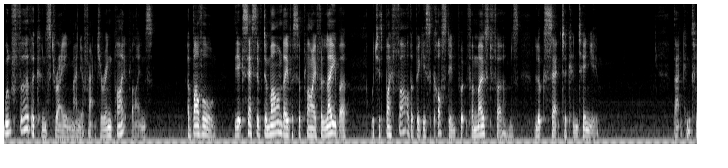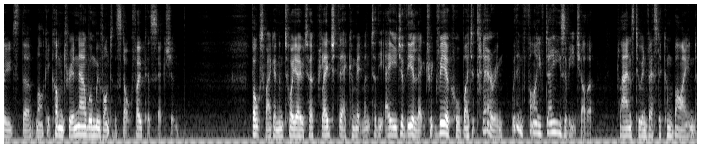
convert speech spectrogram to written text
will further constrain manufacturing pipelines. Above all, the excessive demand over supply for labour, which is by far the biggest cost input for most firms, looks set to continue. That concludes the market commentary, and now we'll move on to the stock focus section. Volkswagen and Toyota pledged their commitment to the age of the electric vehicle by declaring, within five days of each other, plans to invest a combined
